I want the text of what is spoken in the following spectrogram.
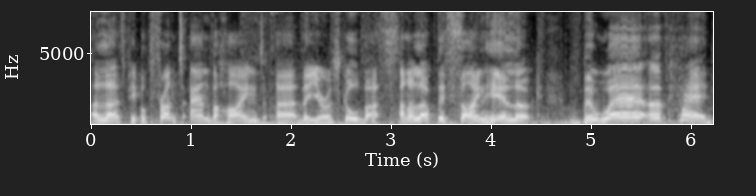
alerts people front and behind behind uh, the Euro school bus. And I love this sign here, look. Beware of head.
